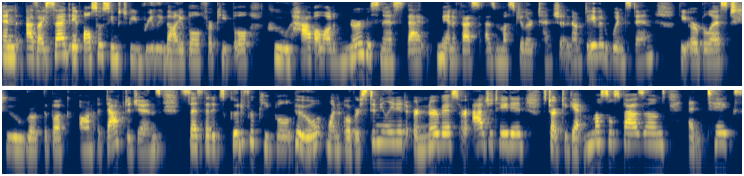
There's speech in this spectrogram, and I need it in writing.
And as I said, it also seems to be really valuable for people who have a lot of nervousness that manifests as muscular tension. Now, David Winston, the herbalist who wrote the book on adaptogens, says that it's good for people who, when overstimulated or nervous or agitated, start to get muscle spasms and tics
